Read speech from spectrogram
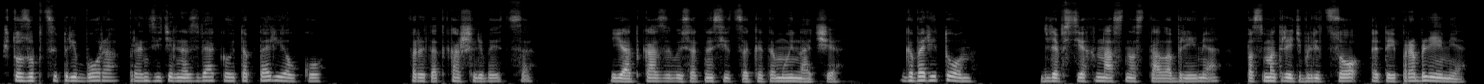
что зубцы прибора пронзительно звякают об тарелку. Фред откашливается. «Я отказываюсь относиться к этому иначе», — говорит он. «Для всех нас настало время посмотреть в лицо этой проблеме».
